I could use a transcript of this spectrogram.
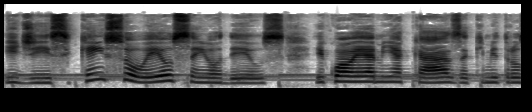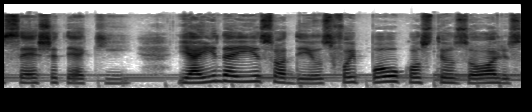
e disse: Quem sou eu, Senhor Deus? E qual é a minha casa que me trouxeste até aqui? E ainda isso, ó Deus, foi pouco aos teus olhos,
